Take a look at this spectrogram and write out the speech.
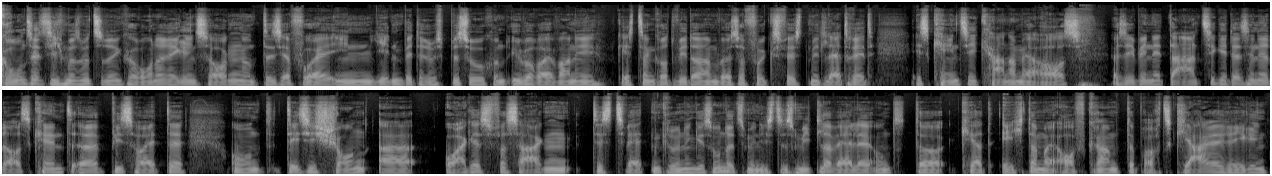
Grundsätzlich muss man zu den Corona-Regeln sagen, und das erfahre ich in jedem Betriebsbesuch und überall, wenn ich gestern gerade wieder am Wölser Volksfest mit Leuten rede, es kennt sich keiner mehr aus. Also ich bin nicht der Einzige, der sich nicht auskennt äh, bis heute. Und das ist schon ein arges Versagen des zweiten grünen Gesundheitsministers mittlerweile und da kehrt echt einmal aufgeräumt, da braucht es klare Regeln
